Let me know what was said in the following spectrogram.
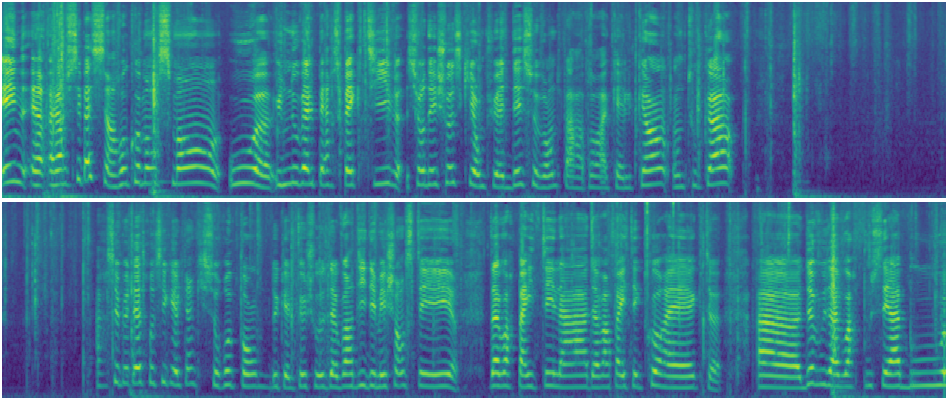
Et euh, alors je sais pas si c'est un recommencement ou euh, une nouvelle perspective sur des choses qui ont pu être décevantes par rapport à quelqu'un. En tout cas, alors c'est peut-être aussi quelqu'un qui se repent de quelque chose, d'avoir dit des méchancetés, d'avoir pas été là, d'avoir pas été correct, euh, de vous avoir poussé à bout.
